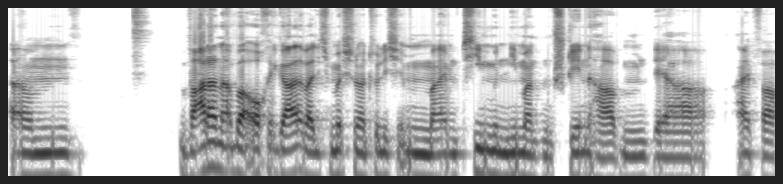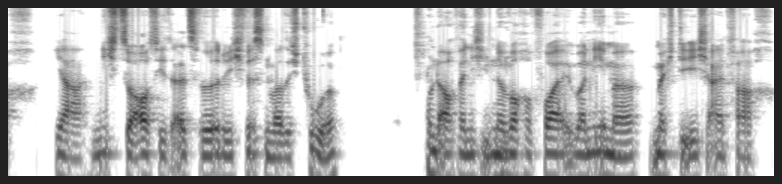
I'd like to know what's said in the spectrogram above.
Ähm, war dann aber auch egal, weil ich möchte natürlich in meinem Team niemanden stehen haben, der einfach ja nicht so aussieht, als würde ich wissen, was ich tue. Und auch wenn ich ihn eine mhm. Woche vorher übernehme, möchte ich einfach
